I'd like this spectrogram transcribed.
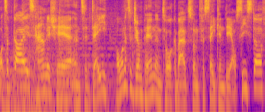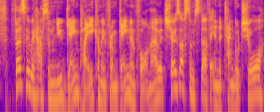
What's up guys, Houndish here, and today I wanted to jump in and talk about some Forsaken DLC stuff. Firstly, we have some new gameplay coming from Game Informer, which shows off some stuff in the Tangled Shore,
